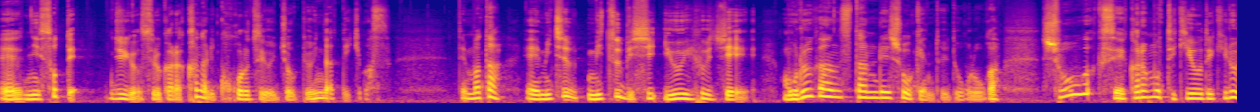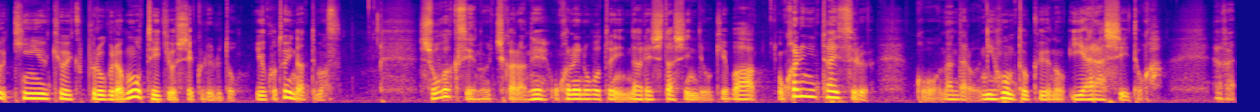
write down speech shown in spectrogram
えー、に沿って授業するからかなり心強い状況になっていきます。でまた、えー、三菱 UFJ モルガン・スタンレー証券というところが小学生からも適用できる金融教育プログラムを提供してくれるということになってます。小学生のうちからねお金のことに慣れ親しんでおけばお金に対するこうなんだろう日本特有のいやらしいとかなんか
